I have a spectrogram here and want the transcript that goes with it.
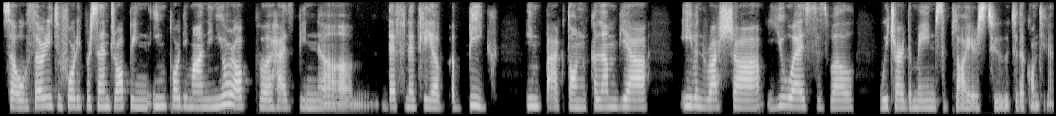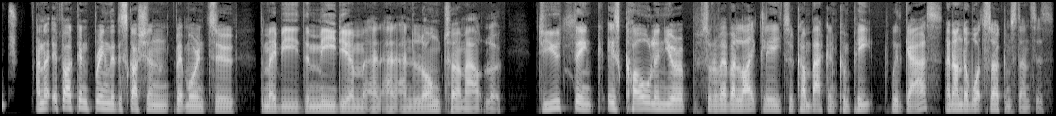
So 30 to 40% drop in import demand in Europe uh, has been um, definitely a, a, big impact on Colombia, even Russia, US as well, which are the main suppliers to, to the continent. And if I can bring the discussion a bit more into the, maybe the medium and, and, and long term outlook, do you think is coal in Europe sort of ever likely to come back and compete with gas? And under what circumstances?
